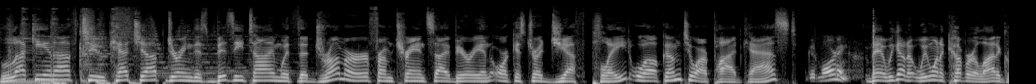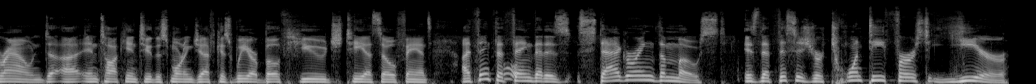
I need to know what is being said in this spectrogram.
Lucky enough to catch up during this busy time with the drummer from Trans Siberian Orchestra, Jeff Plate. Welcome to our podcast. Good morning. Man, we got we want to cover a lot of ground uh, in talking to you this morning, Jeff, because we are both huge TSO fans. I think the cool. thing that is staggering the most is that this is your 21st year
